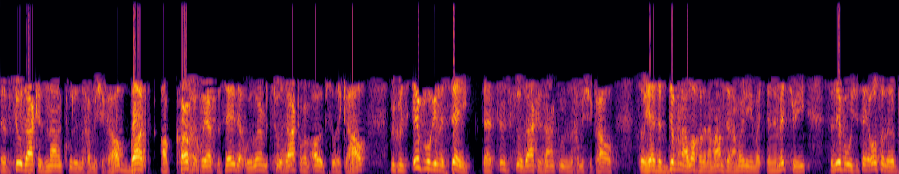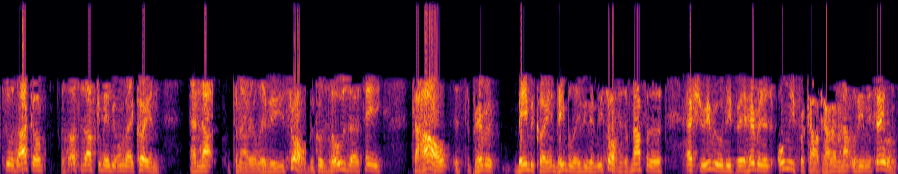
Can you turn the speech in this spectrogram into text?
that the P'tur Daka is not included in the Chamisha Kahal, but al Karchach we have to say that we learn P'tur Daka from other P'sulei Kahal, because if we're going to say that since P'tur Daka is not included in the Chamisha Kahal, so he has a different halacha than a mamzer and amoni in a mitzri. So therefore, we should say also that a p'tur daka is also dafka maybe only by a kohen and not to marry a levi yisrael, because those that say kahal is to prohibit bein b'kohen, bein b'levi, bein b'yisrael. Because if not for the extra ribu, it would be prohibited only for kahal and not levi yisraelim.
